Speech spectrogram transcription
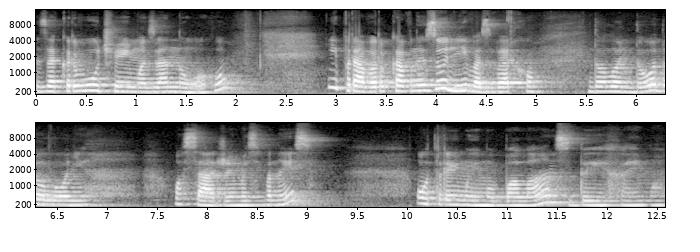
закручуємо за ногу. І права рука внизу, ліва зверху. Долонь до долоні. Осаджуємось вниз, отримуємо баланс, дихаємо.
